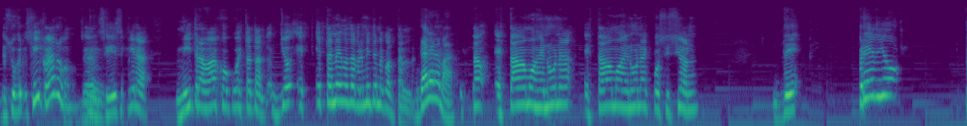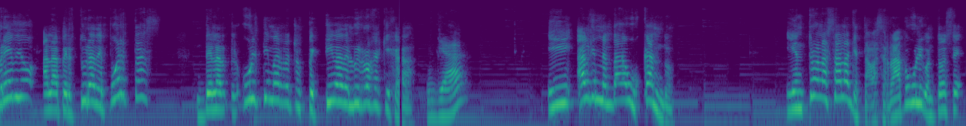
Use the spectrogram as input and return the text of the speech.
De su- sí, claro. O sea, Mm. Si dice, mira, mi trabajo cuesta tanto. Yo, e- esta anécdota, permíteme contarla. Dale nomás. Está- estábamos en una estábamos en una exposición de previo previo a la apertura de puertas de la última retrospectiva de Luis Rojas Quijada ¿Ya? y alguien me andaba buscando y entró a la sala que estaba cerrada a público entonces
